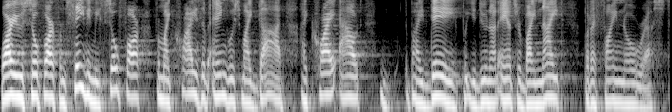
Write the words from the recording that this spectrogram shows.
Why are you so far from saving me, so far from my cries of anguish? My God, I cry out by day, but you do not answer, by night, but I find no rest.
